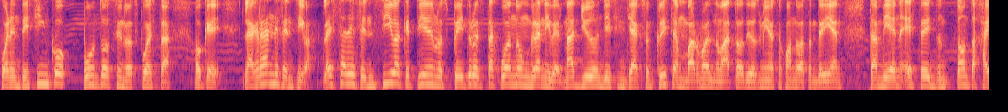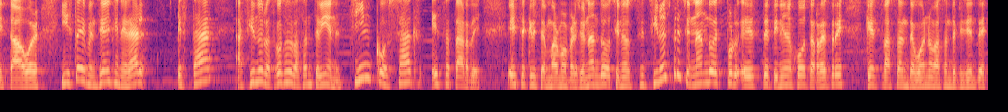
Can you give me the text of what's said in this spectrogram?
45 puntos sin respuesta. Ok, la gran defensiva. Esta defensiva que tienen los Patriots está jugando a un gran nivel. Matt Judon, Jason Jackson, Christian Barber, el novato, Dios mío, está jugando bastante bien. También este Donta Hightower. Y esta defensiva en general está haciendo las cosas bastante bien. 5 sacks esta tarde. Este Christian Barmore presionando. Si no, si no es presionando, es, por, es deteniendo el juego terrestre, que es bastante bueno, bastante eficiente.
